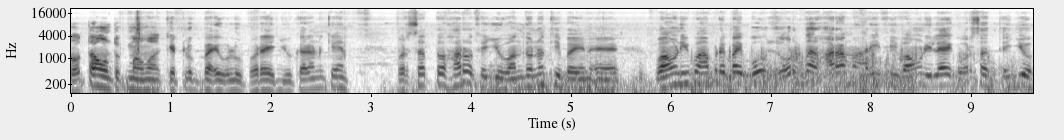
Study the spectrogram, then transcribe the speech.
જોતા હું ટૂંકમાં કેટલુંક ભાઈ ઓલું ભરાઈ ગયું. કારણ કે વરસાદ તો સારો થઈ ગયો વાંધો નથી ભાઈ. ને વાવણી પણ આપણે ભાઈ બહુ જોરદાર હારામાં હારીથી વાવણી લાયક વરસાદ થઈ ગયો.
